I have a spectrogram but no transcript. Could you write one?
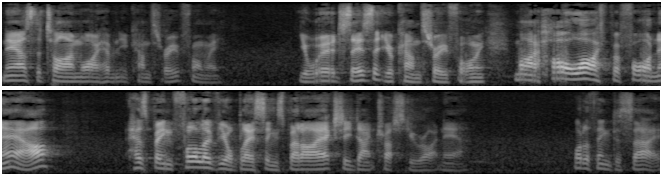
Now's the time. Why haven't you come through for me? Your word says that you'll come through for me. My whole life before now has been full of your blessings, but I actually don't trust you right now. What a thing to say.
